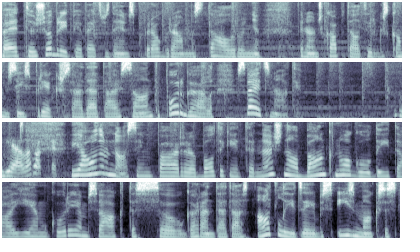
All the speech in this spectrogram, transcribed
Bet šobrīd pie pēcpusdienas programmas tālruņa Finanšu kapitāla tirgus komisijas priekšsēdētāja Santa Purgāla. Sveicināti! Jā, labvakar. Jā, un runāsim par Baltika International banku noguldītājiem, kuriem sāktas uh, garantētās atlīdzības izmaksas.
